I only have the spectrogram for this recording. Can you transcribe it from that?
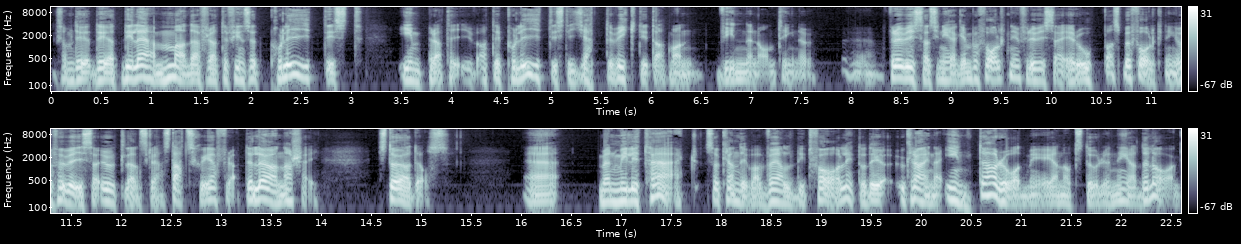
liksom det, det, är ett dilemma därför att det finns ett politiskt imperativ. Att det politiskt är jätteviktigt att man vinner någonting nu. För att visa sin egen befolkning, för att visa Europas befolkning och för att visa utländska statschefer att det lönar sig. Stöd oss. Eh, men militärt så kan det vara väldigt farligt och det Ukraina inte har råd med är något större nederlag.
